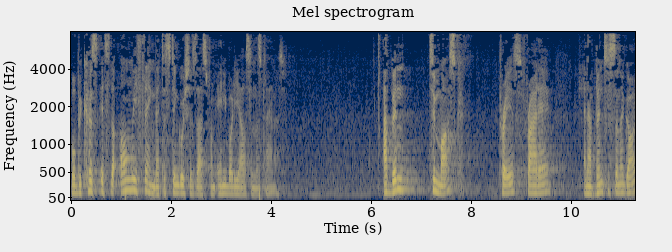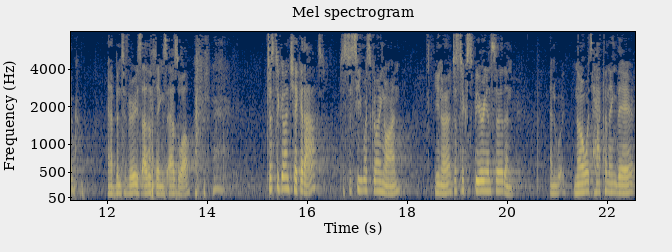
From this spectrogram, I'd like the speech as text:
Well, because it's the only thing that distinguishes us from anybody else on this planet. I've been to mosque, prayers Friday, and I've been to synagogue, and I've been to various other things as well. just to go and check it out, just to see what's going on. you know, just to experience it and, and know what's happening there.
